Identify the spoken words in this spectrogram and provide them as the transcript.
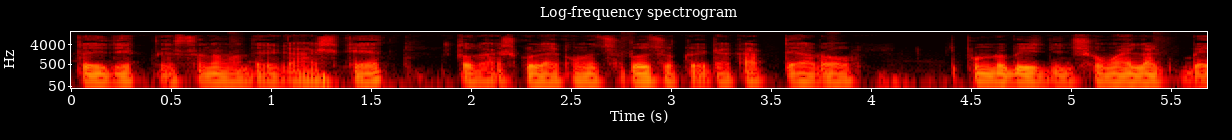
তো এই দেখতেছেন আমাদের ঘাস ক্ষেত। তো ঘাসগুলো এখনও ছোট ছোট। এটা কাটতে আরও পনেরো বিশ দিন সময় লাগবে।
